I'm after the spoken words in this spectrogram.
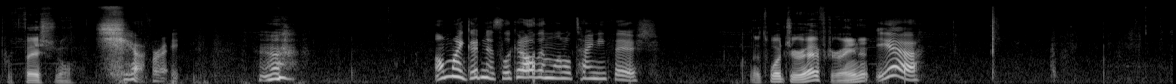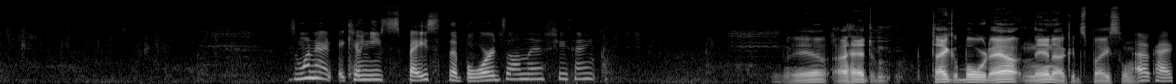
Professional. Yeah, right. oh my goodness, look at all them little tiny fish. That's what you're after, ain't it? Yeah. I was wondering, can you space the boards on this, you think? Yeah, I had to take a board out and then I could space them. Okay,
